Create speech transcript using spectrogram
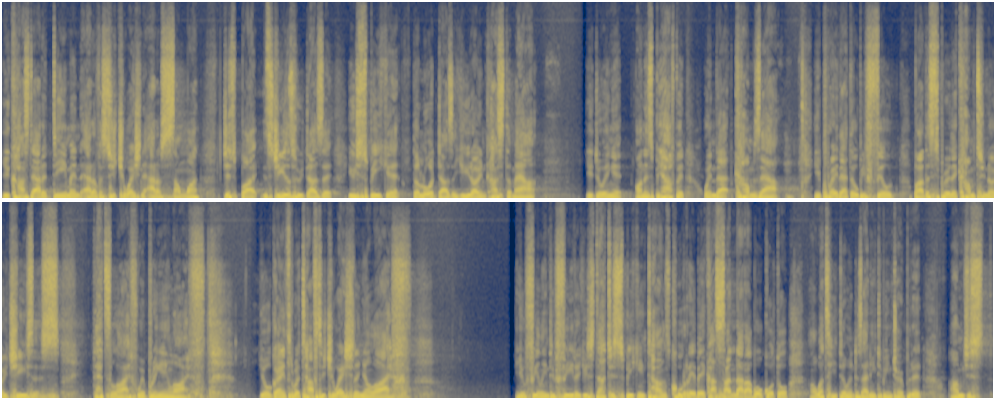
You cast out a demon out of a situation, out of someone, just by it's Jesus who does it. You speak it, the Lord does it. You don't cast them out. You're doing it on his behalf. But when that comes out, you pray that they'll be filled by the Spirit. They come to know Jesus. That's life. We're bringing life. You're going through a tough situation in your life you're feeling defeated, you start to speak in tongues. Oh, what's he doing? Does that need to be interpreted? I'm just,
